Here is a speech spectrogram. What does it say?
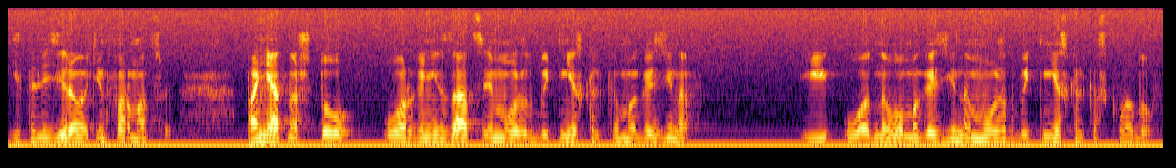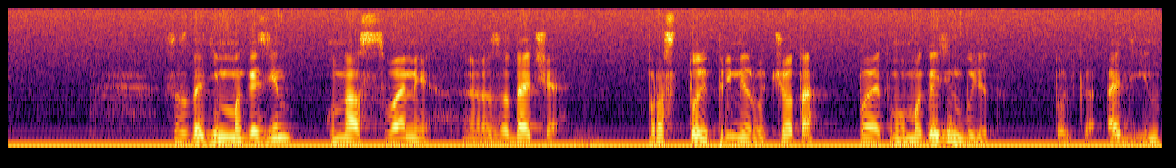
детализировать информацию. Понятно, что у организации может быть несколько магазинов, и у одного магазина может быть несколько складов. Создадим магазин. У нас с вами э, задача простой пример учета, поэтому магазин будет только один.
